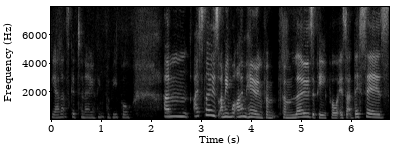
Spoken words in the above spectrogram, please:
yeah, that's good to know, I think, for people. Um, I suppose, I mean, what I'm hearing from from loads of people is that this is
